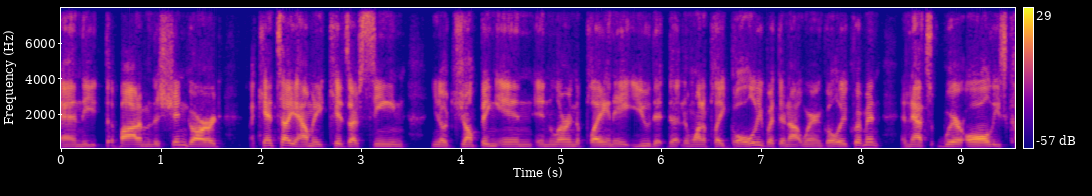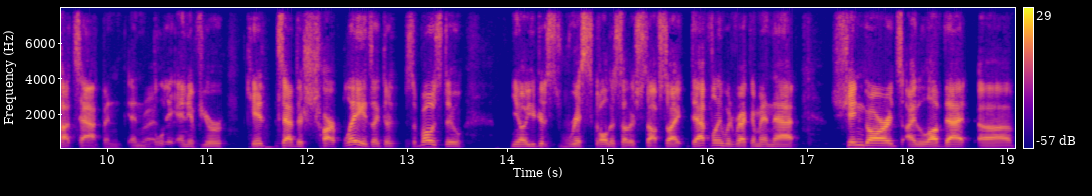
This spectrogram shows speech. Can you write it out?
and the the bottom of the shin guard. I can't tell you how many kids I've seen, you know, jumping in and learn to play in 8U that, that want to play goalie, but they're not wearing goalie equipment. And that's where all these cuts happen. And right. and if your kids have the sharp blades like they're supposed to, you know, you just risk all this other stuff. So I definitely would recommend that. Shin guards, I love that, uh,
